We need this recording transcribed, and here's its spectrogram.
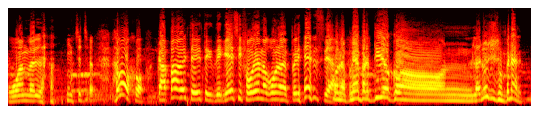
jugando al lado, muchacho. Ojo, capaz, viste, viste, te quedés fogueando con una experiencia. Bueno, el primer partido con Lanús hizo un penal.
